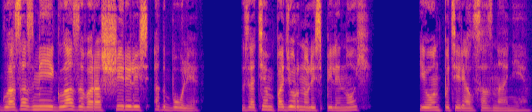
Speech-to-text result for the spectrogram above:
Глаза змеи Глазова расширились от боли, затем подернулись пеленой, и он потерял сознание.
